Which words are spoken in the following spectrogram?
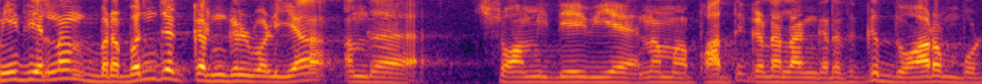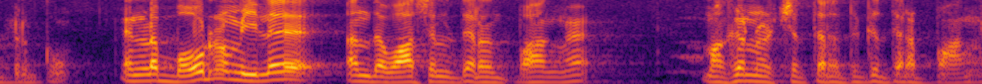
மீதியெல்லாம் பிரபஞ்ச கண்கள் வழியாக அந்த சுவாமி தேவியை நம்ம பார்த்துக்கிடலாங்கிறதுக்கு துவாரம் போட்டிருக்கோம். அதனால் பௌர்ணமியில் அந்த வாசல் திறப்பாங்க. மக நட்சத்திரத்துக்கு திறப்பாங்க.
